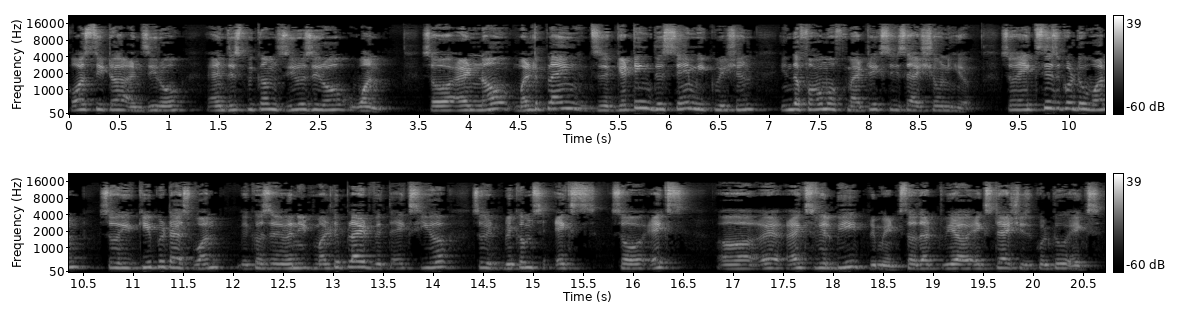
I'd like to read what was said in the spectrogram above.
cos theta and zero and this becomes zero zero one. So and now multiplying getting this same equation in the form of matrix is as shown here. So x is equal to 1. So you keep it as 1 because when it multiplied with x here, so it becomes x. So x uh, x will be remained. So that we have x dash is equal to x.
